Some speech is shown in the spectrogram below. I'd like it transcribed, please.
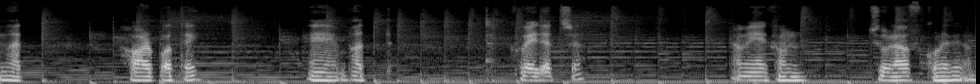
ভাত খাওয়ার পথে হ্যাঁ ভাত হয়ে যাচ্ছে। আমি এখন চোরা করে দিলাম।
